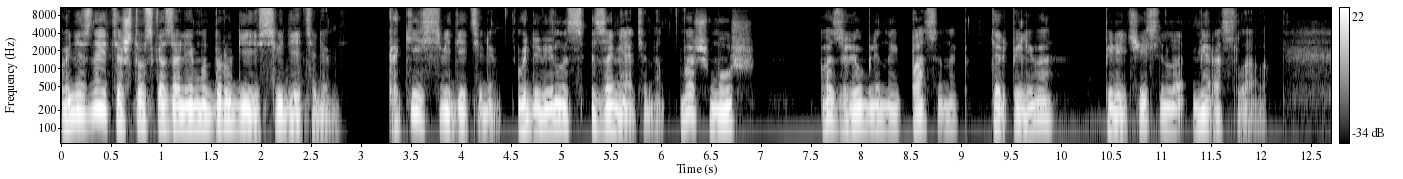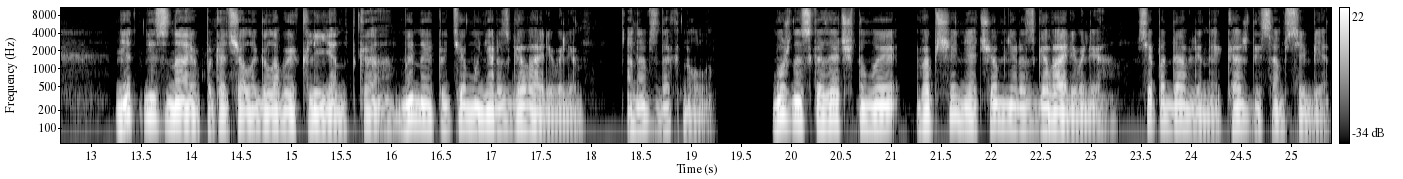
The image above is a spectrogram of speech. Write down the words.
«Вы не знаете, что сказали ему другие свидетели?» «Какие свидетели?» — удивилась Замятина. «Ваш муж, возлюбленный, пасынок», — терпеливо перечислила Мирослава. «Нет, не знаю», — покачала головой клиентка. «Мы на эту тему не разговаривали». Она вздохнула. «Можно сказать, что мы вообще ни о чем не разговаривали. Все подавлены, каждый сам себе.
